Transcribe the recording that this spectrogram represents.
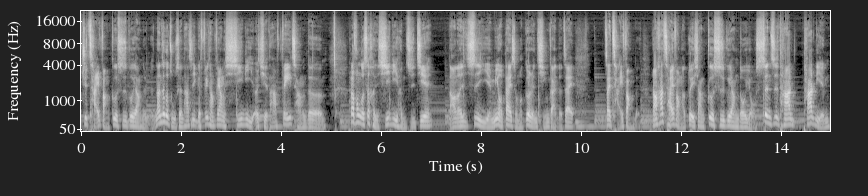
去采访各式各样的人。那这个主持人他是一个非常非常犀利，而且他非常的他的风格是很犀利、很直接。然后呢，是也没有带什么个人情感的，在在采访的。然后他采访的对象各式各样都有，甚至他他连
